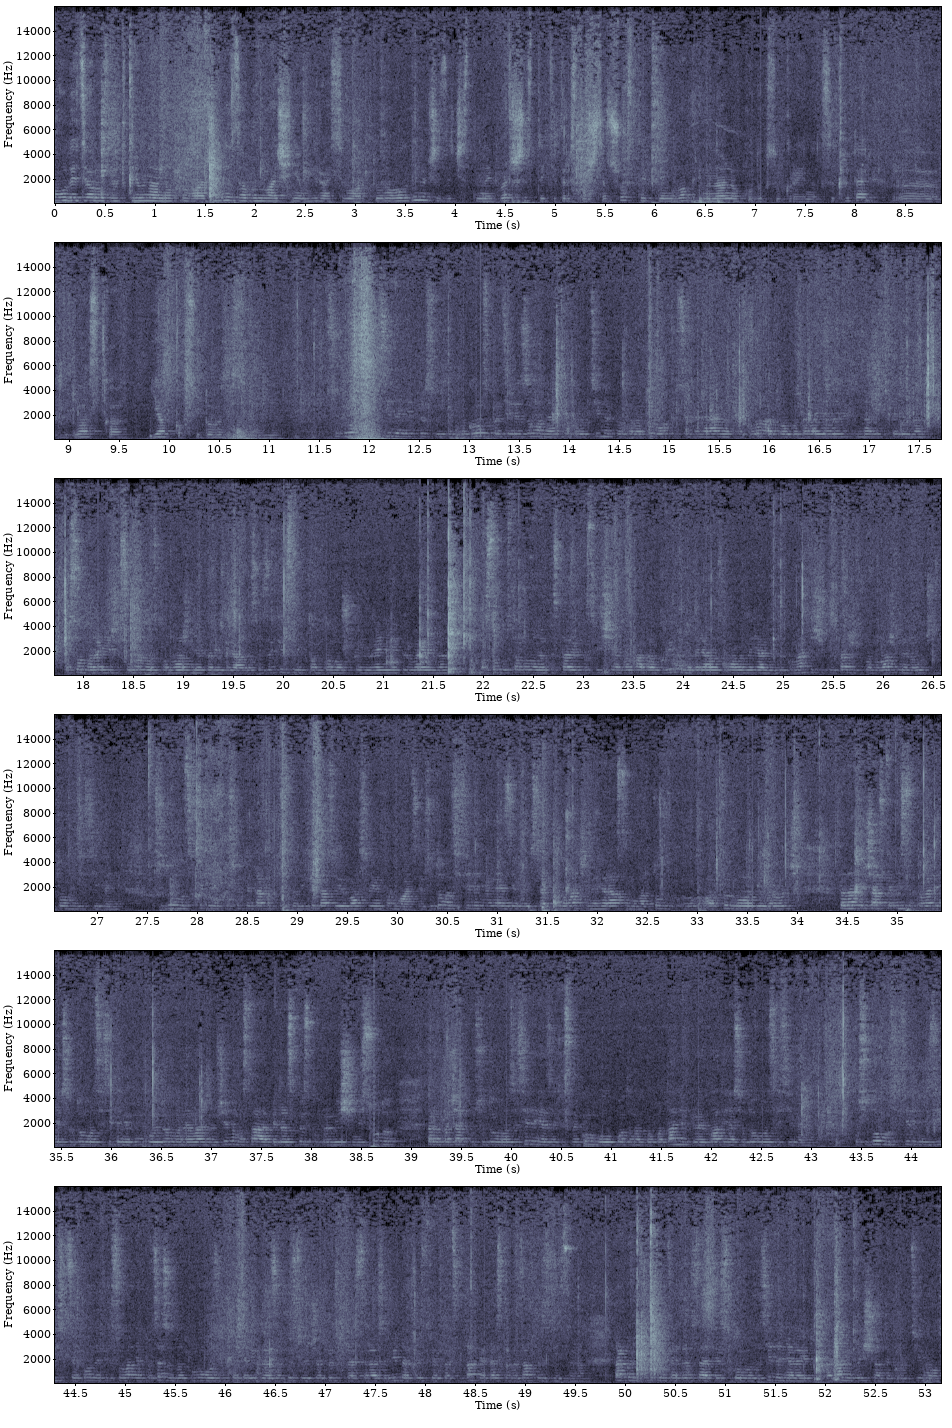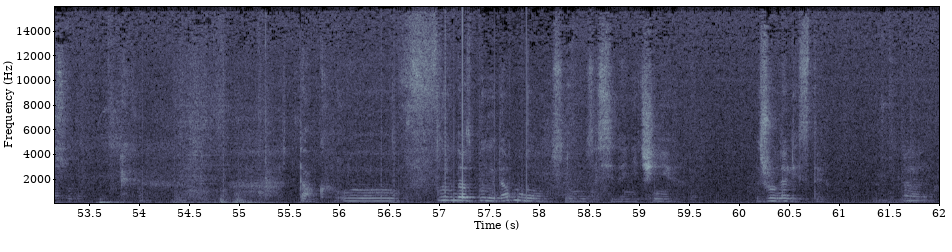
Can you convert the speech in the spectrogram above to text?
проводиться розгляд кримінального провадження за обвинуваченням Герасимова Артура Володимировича за частиною 1 статті 366 прим. 2 Кримінального кодексу України. Секретар, е, будь ласка, явка в судове засідання. Судовому засіданні присутні прокурор спеціалізованої антикорупційної прокуратури Офісу Генерального прокурора Єлена Вікторівна Вікторівна, особа раніше судового повноваження перевірялася, захисник Тонконожка Євгенія Пірвеївна, особу встановленої підставі посвідчення адвоката України, матеріали справи наявні документи, що підтверджують повноваження на участь в судовому засіданні. Судовому засіданні присутні також представники засобів масової інформації. У судовому засіданні не з'явився обвинувачений Герасимов Артур, Артур Володимирович. Подати час та місце проведення судового засідання був повідомлений належним чином, а саме під розписку приміщенні суду Перед початком судового засідання захисником було подано клопотання про відкладення судового засідання. У судовому засіданні здійснюється повне фіксування процесу за допомогою звука та відеозаписуючого пристрою СРС відео, пристрою ПЦДАК і тестовий запис здійснено. Також здійснюється трансляція судового засідання на YouTube каналі Вищого антикорупційного суду. Так, нас були да, в минулому судовому засіданні чи ні? Журналісти?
